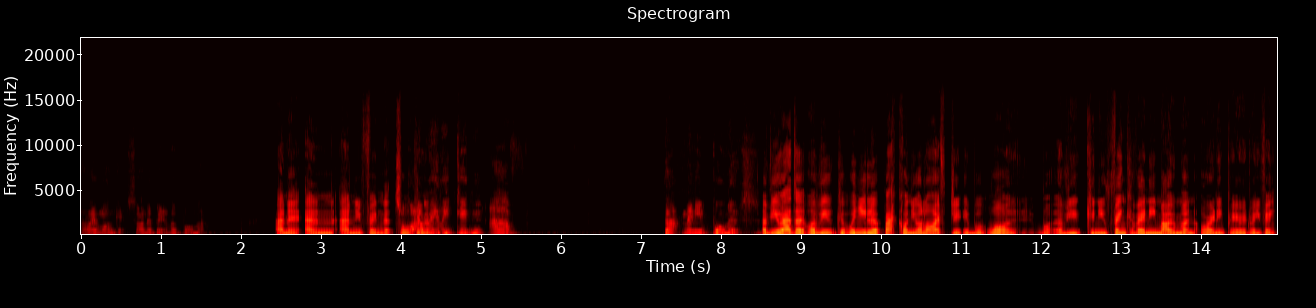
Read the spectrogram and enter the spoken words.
You know, everyone gets on a bit of a bummer. and it, and and you think that talking? But. I of- really didn't have that many bummers. Have you had a? Have you when you look back on your life? Do you, what, what have you? Can you think of any moment or any period where you think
